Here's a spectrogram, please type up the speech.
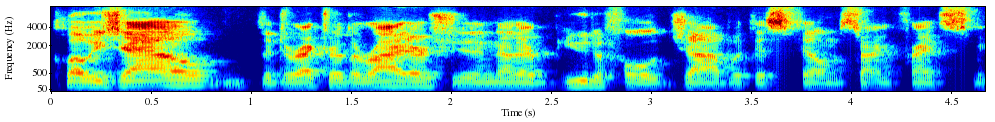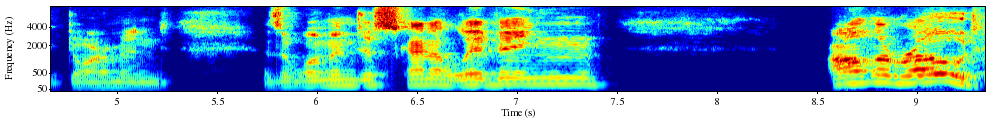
Chloe Zhao, the director of The Rider, she did another beautiful job with this film, starring Frances McDormand as a woman just kind of living on the road,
